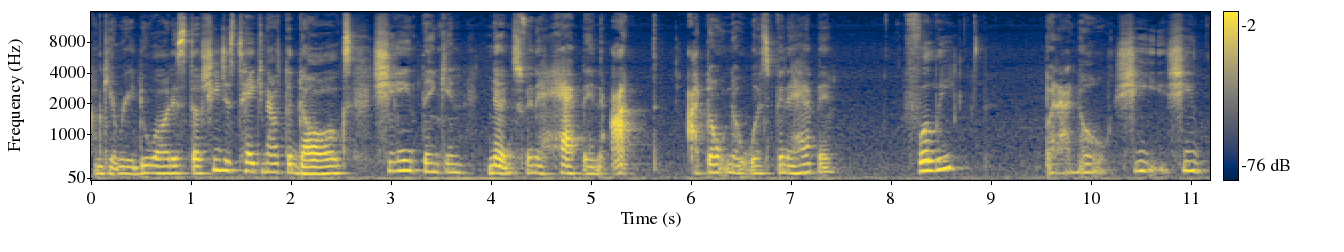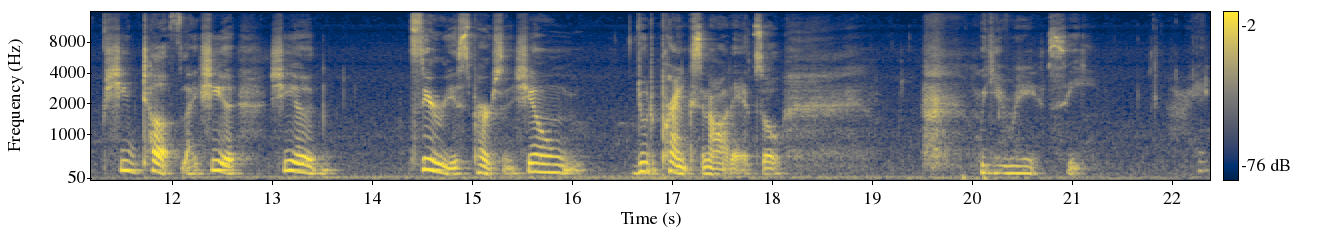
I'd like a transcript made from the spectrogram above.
I'm getting ready to do all this stuff. She just taking out the dogs. She ain't thinking nothing's gonna happen. I I don't know what's gonna happen fully, but I know she she she tough. Like she a she a serious person. She don't do the pranks and all that. So we getting ready to see. All right.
